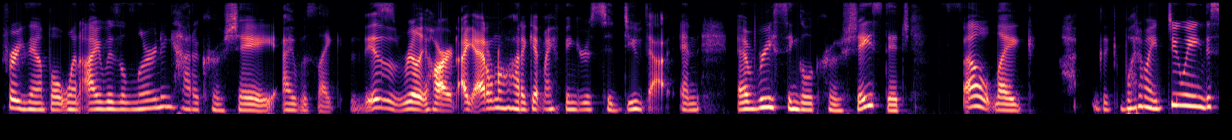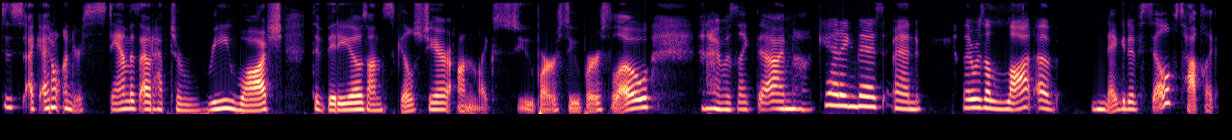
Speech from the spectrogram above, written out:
For example, when I was learning how to crochet, I was like, this is really hard. I, I don't know how to get my fingers to do that. And every single crochet stitch felt like like what am i doing? This is i don't understand this. I would have to rewatch the videos on skillshare on like super super slow. And i was like i'm not getting this. And there was a lot of negative self-talk like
